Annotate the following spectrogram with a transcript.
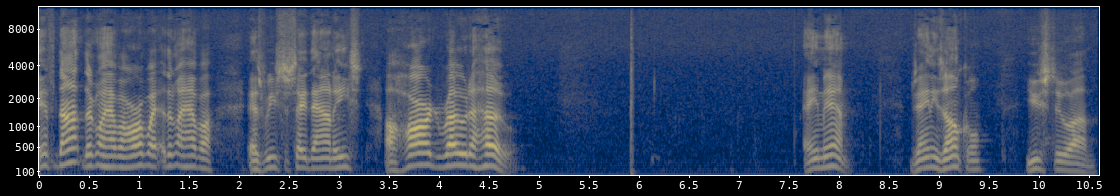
If not, they're going to have a hard way. They're going to have a, as we used to say down east, a hard road to hoe. Amen. Janie's uncle used to, um,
